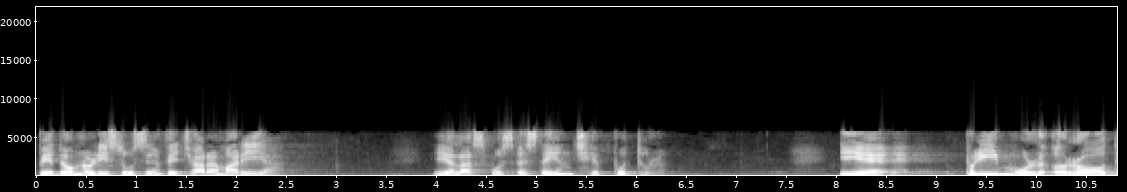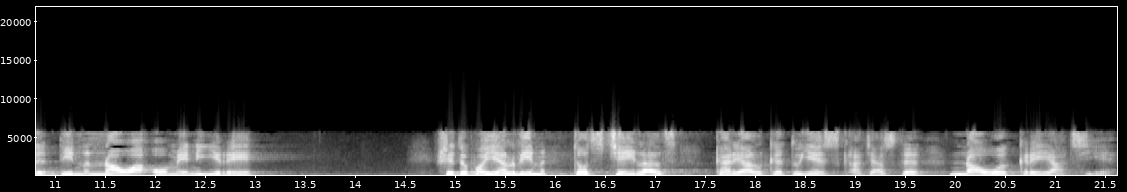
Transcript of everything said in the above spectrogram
pe Domnul Isus în Fecioara Maria, El a spus, ăsta e începutul e primul rod din noua omenire și după el vin toți ceilalți care alcătuiesc această nouă creație.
